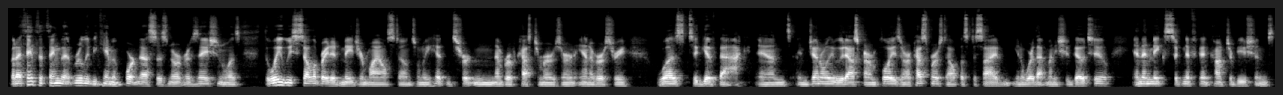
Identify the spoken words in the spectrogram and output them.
But I think the thing that really became important to us as an organization was the way we celebrated major milestones when we hit a certain number of customers or an anniversary was to give back. And, and generally, we would ask our employees and our customers to help us decide, you know, where that money should go to, and then make significant contributions.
